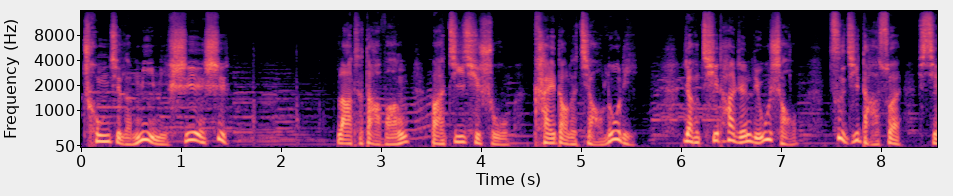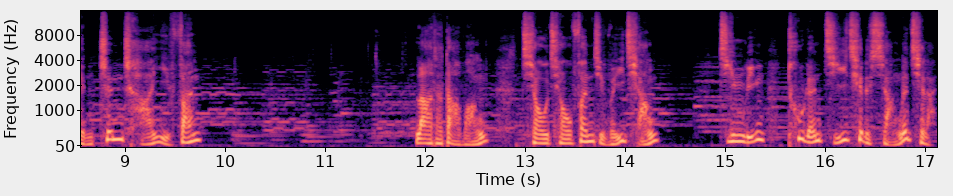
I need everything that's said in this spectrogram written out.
冲进了秘密实验室。邋遢大王把机器鼠开到了角落里，让其他人留守，自己打算先侦查一番。邋遢大王悄悄翻进围墙，警铃突然急切的响了起来。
